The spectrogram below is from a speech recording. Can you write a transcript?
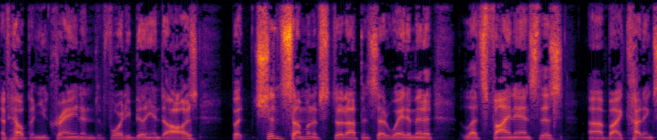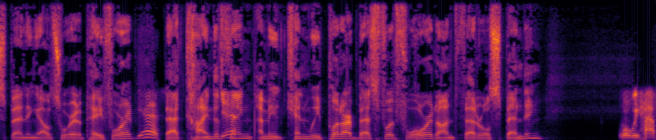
of helping Ukraine and $40 billion. But shouldn't someone have stood up and said, wait a minute, let's finance this uh, by cutting spending elsewhere to pay for it? Yes. That kind of yes. thing? I mean, can we put our best foot forward on federal spending? Well, we have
